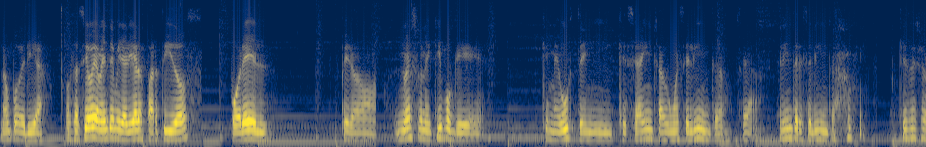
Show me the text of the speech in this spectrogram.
no podría. O sea, sí, obviamente miraría los partidos por él, pero no es un equipo que, que me guste ni que sea hincha como es el Inter. O sea, el Inter es el Inter. ¿Qué sé yo?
